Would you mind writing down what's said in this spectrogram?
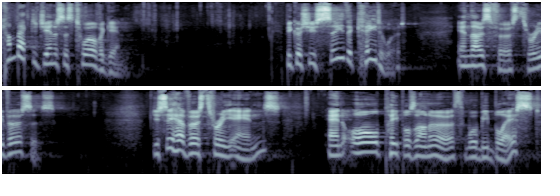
Come back to Genesis 12 again because you see the key to it in those first three verses. Do you see how verse 3 ends? And all peoples on earth will be blessed.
